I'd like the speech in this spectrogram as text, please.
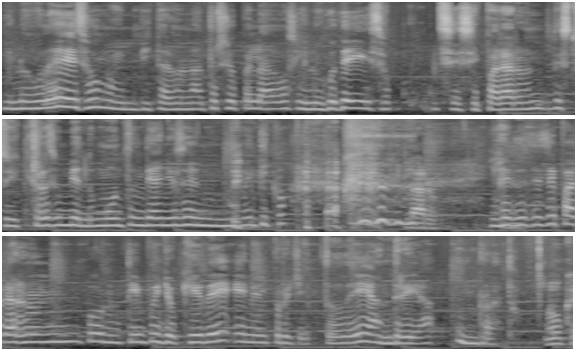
y luego de eso me invitaron a Terciopelados, y luego de eso se separaron, estoy resumiendo un montón de años en un momentico. claro. Luego se separaron por un tiempo y yo quedé en el proyecto de Andrea un rato. Ok.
